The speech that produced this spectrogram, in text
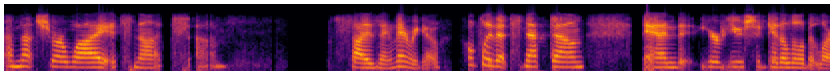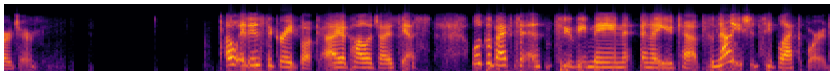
I'm not sure why it's not um, sizing. There we go. Hopefully that snapped down and your view should get a little bit larger. Oh, it is the grade book. I apologize, yes. We'll go back to, to the main NIU tab. So now you should see Blackboard.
